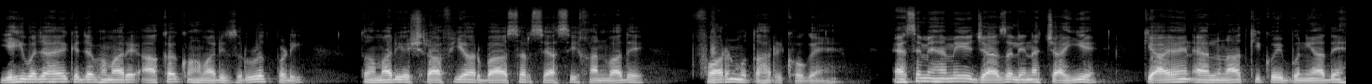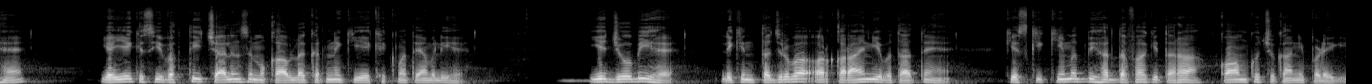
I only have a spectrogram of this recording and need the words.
یہی وجہ ہے کہ جب ہمارے آقا کو ہماری ضرورت پڑی، تو ہماری اشرافیہ اور باثر سیاسی خانوادے فوراً متحرک ہو گئے ہیں۔ ایسے میں ہمیں یہ جائزہ لینا چاہیے کہ آیا ان اعلانات کی کوئی بنیادیں ہیں یا یہ کسی وقتی چیلنج سے مقابلہ کرنے کی ایک حکمت عملی ہے۔ یہ جو بھی ہے، لیکن تجربہ اور قرائن یہ بتاتے ہیں کہ اس کی قیمت بھی ہر دفعہ کی طرح قوم کو چکانی پڑے گی۔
